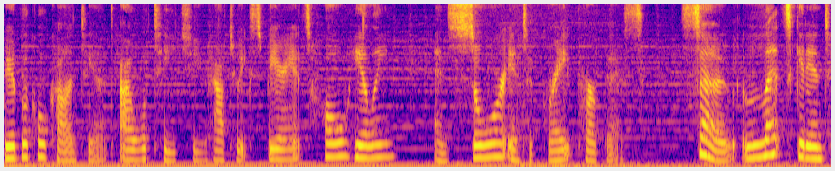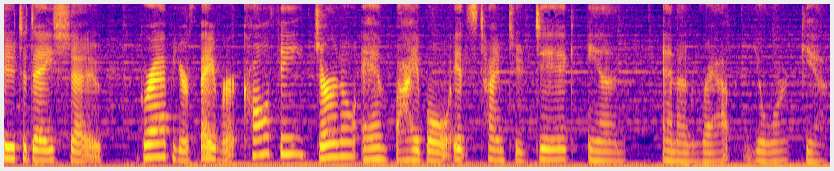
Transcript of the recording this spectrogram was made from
biblical content, I will teach you how to experience whole healing and soar into great purpose. So, let's get into today's show. Grab your favorite coffee, journal, and Bible. It's time to dig in and unwrap your gift.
